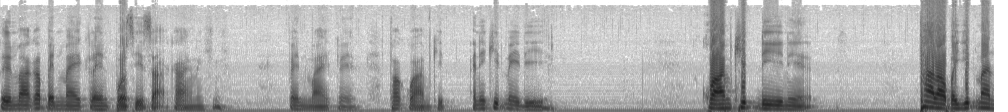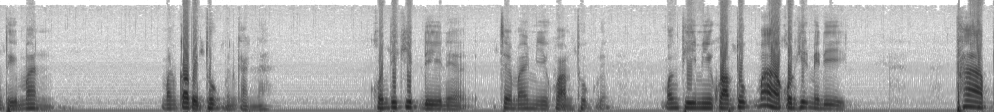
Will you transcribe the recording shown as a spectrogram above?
ตื่นมาก็เป็นไมเกรนปวดศีรษะข้างนึ่งเป็นไมเกรนเพราะความคิด อันนี้คิดไม่ดี ความคิดดีเนี่ย ถ้าเราไปยึดมั่นถือมั่น มันก็เป็นทุกข์เหมือนกันนะคนที่คิดดีเนี่ยเชื่อไหมมีความทุกข์ด้วยบางทีมีความทุกข์มากคนคิดไม่ดี ถ้าไป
